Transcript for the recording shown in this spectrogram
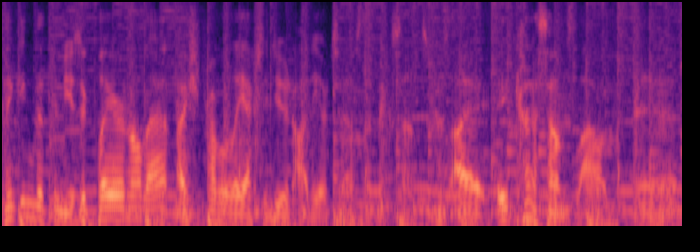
Thinking that the music player and all that, I should probably actually do an audio test. That makes sense because I it kind of sounds loud, and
